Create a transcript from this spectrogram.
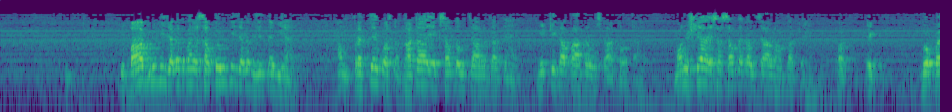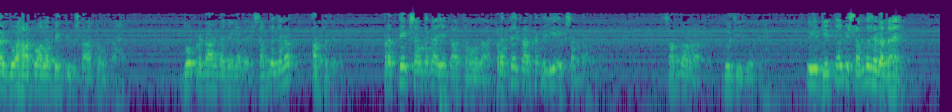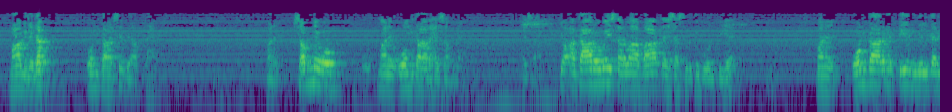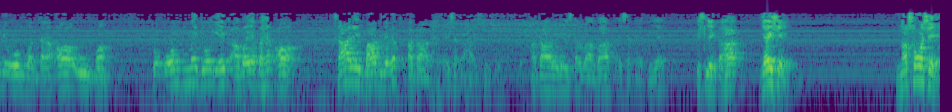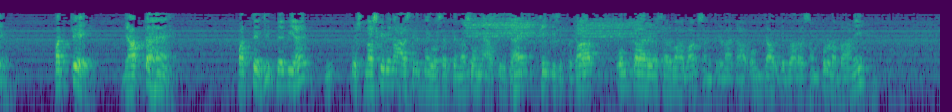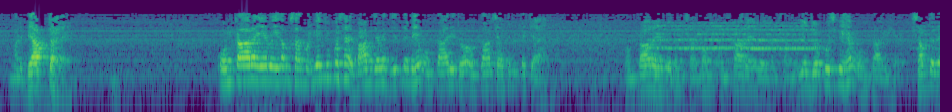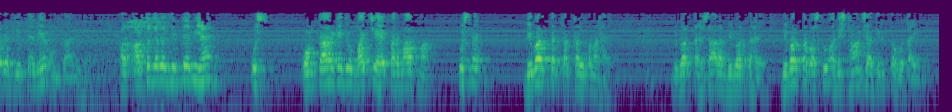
जो बाघ रूपी जगत, माने शब्द रूपी जगत जितने भी हैं हम प्रत्येक वस्तु, घटा एक शब्द उच्चारण करते हैं। मिट्टी का पात्र उसका अर्थ होता है। मनुष्य ऐसा शब्द का उच्चारण हम करते हैं और एक दो पैर, दो हाथ वाला व्यक्ति उसका अर्थ होता है। दो प्रकार का जगत है, शब्द जगत, अर्थ जगत। प्रत्येक शब्द का एक अर्थ होगा। प्रत्येक अर्थ के लिए एक शब्द होगा। शब्द और अर्थ, दो चीज़ होते हैं। तो ये जितने भी शब्द जगत है बाघ जगत ओंकार से व्याप्त है। सब में ओम माने ओमकार है सब में। ऐसा। क्यों अकार हो गई सर्वाबाक ऐसा श्रुति बोलती है। माने ओमकार में तीन मिलकर के ओम बनता है, अ, उ, म। तो ओम में जो एक अवयव है, अ, सारे बाप जगत अकार है, ऐसा कहा श्रुति। अकार हो गई सर्वाबाक ऐसा कहती है। इसलिए कहा, जैसे नसों से पत्ते व्याप्त हैं, पत्ते जितने भी हैं उस नस के बिना आश्रित नहीं हो सकते, नसों में आश्रित हैं, ठीक इसी प्रकार ओंकार सर्वाभाग संकीर्णा का ओंकार के द्वारा संपूर्ण वाणी मन व्याप्त है। ओंकार एवं एकदम सर्व, ये जो कुछ है बाघ जगत जितने भी ओंकारित हो, ओंकार से अतिरिक्त क्या है? ओंकार एवं एकदम सर्वम, ओंकार एवं एकदम सर्वम, ये जो कुछ भी है, ओंकारी है। शब्द जगत जितने भी है, ओंकारी है। और अर्थ जगत जितने भी हैं, उस ओंकार के जो बच्चे है, परमात्मा उसमें विवर्त का कल्पना है। विवर्त है, सारा विवर्त है। विवर्त वस्तु अधिष्ठान से अतिरिक्त होता ही नहीं।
